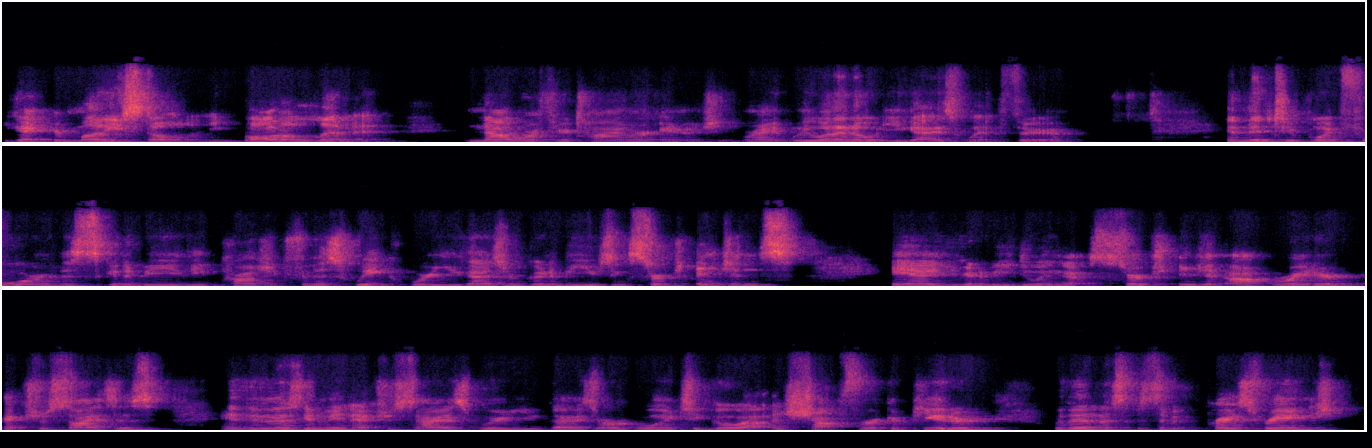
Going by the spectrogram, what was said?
you got your money stolen, you bought a lemon, not worth your time or energy, right? We want to know what you guys went through. And then 2.4, this is going to be the project for this week where you guys are going to be using search engines. And you're going to be doing a search engine operator exercises and then there's going to be an exercise where you guys are going to go out and shop for a computer within a specific price range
